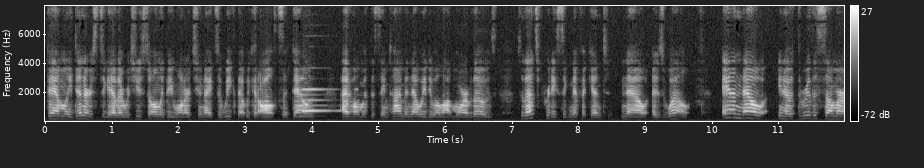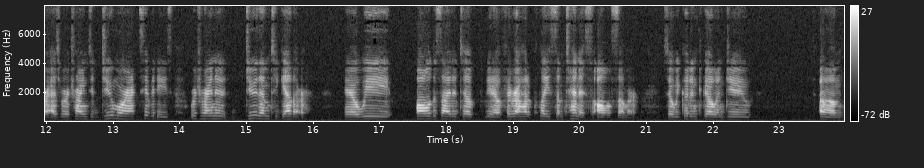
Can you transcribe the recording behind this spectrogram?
family dinners together, which used to only be one or two nights a week that we could all sit down at home at the same time. And now we do a lot more of those. So that's pretty significant now as well. And now, you know, through the summer, as we're trying to do more activities, we're trying to do them together. You know, we all decided to, you know, figure out how to play some tennis all summer. So we couldn't go and do um,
